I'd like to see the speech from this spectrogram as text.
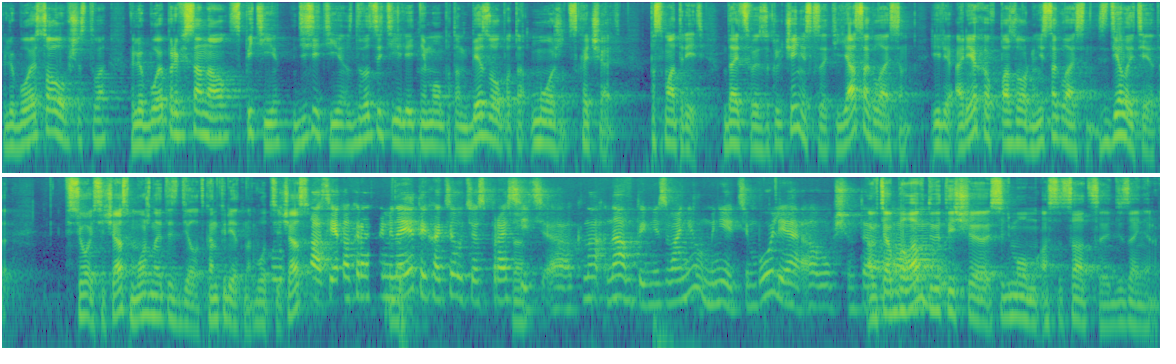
любое сообщество, любой профессионал с 5, 10, с 20-летним опытом, без опыта может скачать, посмотреть, дать свое заключение, сказать «я согласен» или «Орехов позор, не согласен». Сделайте это. Все, сейчас можно это сделать конкретно. Вот сейчас. Стас, я как раз именно Да. это и хотела у тебя спросить. А, К на- нам ты не звонил, мне тем более, а, в общем-то. А у тебя была а, в 2007 ассоциация дизайнеров?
